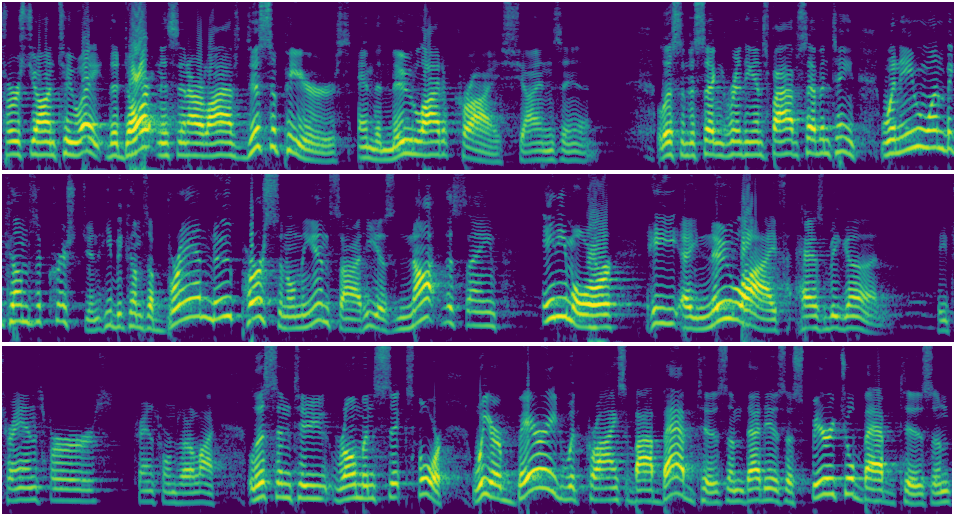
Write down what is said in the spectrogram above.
1 John 2 8, the darkness in our lives disappears and the new light of Christ shines in. Listen to 2 Corinthians 5:17. When anyone becomes a Christian, he becomes a brand new person on the inside. He is not the same anymore. He a new life has begun. He transfers transforms our life. Listen to Romans 6 4. We are buried with Christ by baptism, that is a spiritual baptism,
